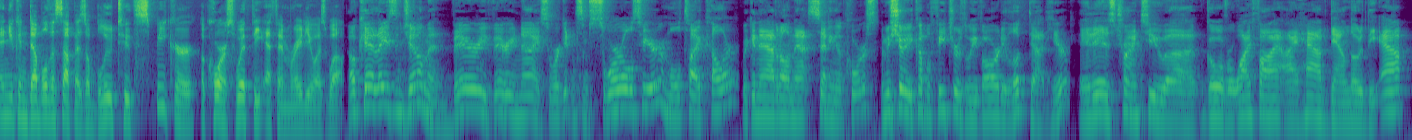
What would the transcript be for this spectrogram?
And you can double this up as a Bluetooth speaker, of course, with the FM radio as well. Okay, ladies and gentlemen, very, very nice. We're getting some swirls here, multicolor. We can have it on that setting, of course. Let me show you a couple features we've already looked at here. It is trying to uh, go over Wi-Fi. I have downloaded the app.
